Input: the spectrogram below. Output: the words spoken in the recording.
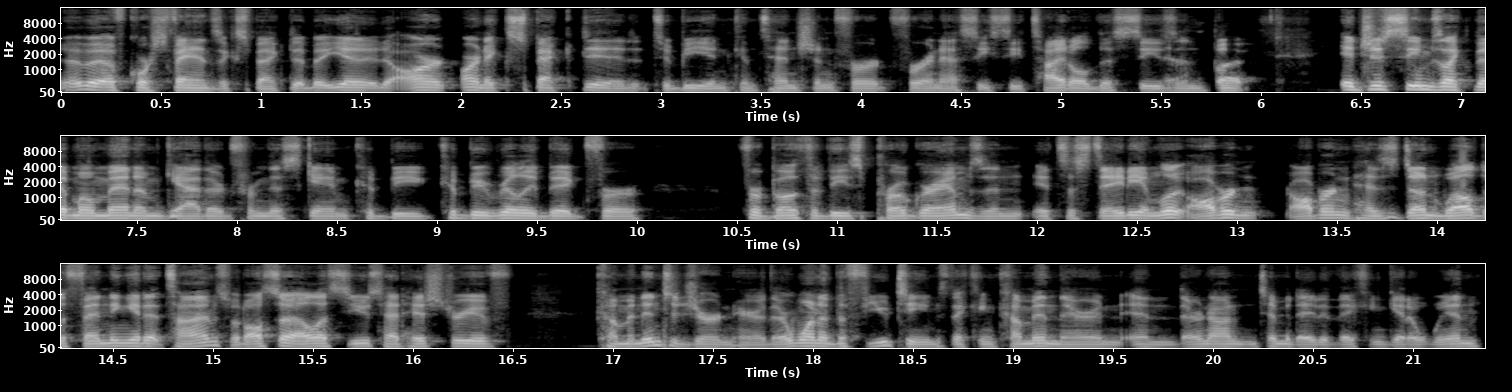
Uh, of course, fans expect it, but yeah, aren't aren't expected to be in contention for for an SEC title this season. Yeah. But it just seems like the momentum gathered from this game could be could be really big for for both of these programs and it's a stadium look auburn auburn has done well defending it at times but also lsu's had history of coming into Jordan-Hare. they're one of the few teams that can come in there and, and they're not intimidated they can get a win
